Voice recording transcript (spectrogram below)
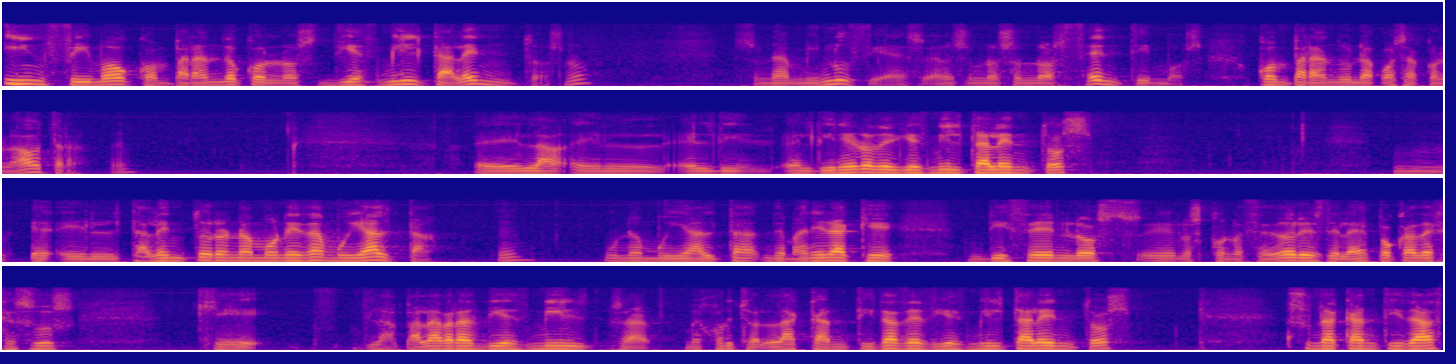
ínfimo comparando con los 10.000 talentos, ¿no? Es una minucia, es, unos, unos, céntimos comparando una cosa con la otra. ¿eh? Eh, el, dinero de 10.000 talentos, mm, el, talento era una moneda muy alta, ¿eh? una muy alta, de manera que dicen los, los conocedores de la época de Jesús que la palabra 10.000, o sea, mejor dicho, la cantidad de 10.000 talentos es una cantidad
